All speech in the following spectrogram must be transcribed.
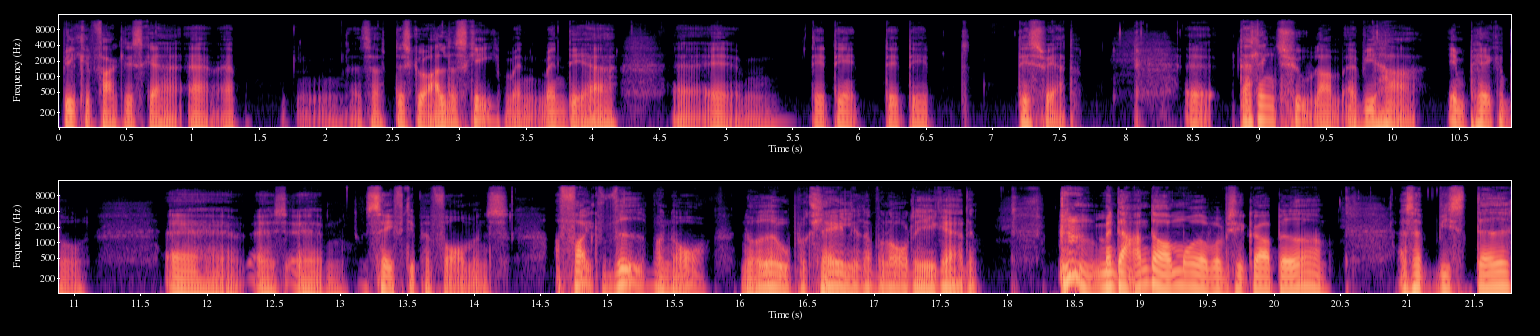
hvilket faktisk er, er, er mm, altså det skal jo aldrig ske, men, men det er øh, øh, det, det, det, det, det er svært. Øh, der er slet ingen tvivl om, at vi har impeccable øh, øh, øh safety performance, og folk ved, hvornår noget er upåklageligt, og hvornår det ikke er det. Men der er andre områder, hvor vi skal gøre bedre. Altså, vi er stadig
